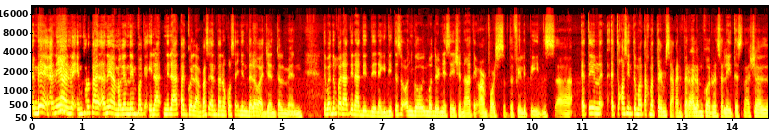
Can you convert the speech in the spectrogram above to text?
Hindi, ano yan, important, ano yan, maganda yung pag, ila, nilatag ko lang kasi ang tanong ko sa inyong dalawa, gentlemen, di ba doon pa natin nadidinig, dito sa ongoing modernization ng ating Armed Forces of the Philippines, uh, ito yung, ito kasi yung tumatak na term sa akin, pero alam ko rin sa latest national,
